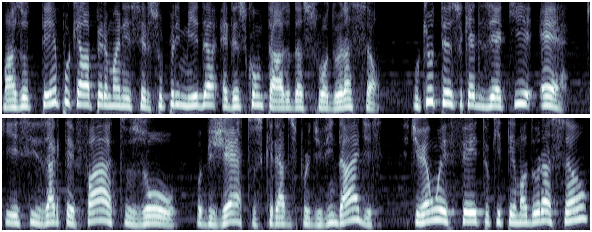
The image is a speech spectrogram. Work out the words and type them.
mas o tempo que ela permanecer suprimida é descontado da sua duração. O que o texto quer dizer aqui é que esses artefatos ou objetos criados por divindades, se tiver um efeito que tem uma duração,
